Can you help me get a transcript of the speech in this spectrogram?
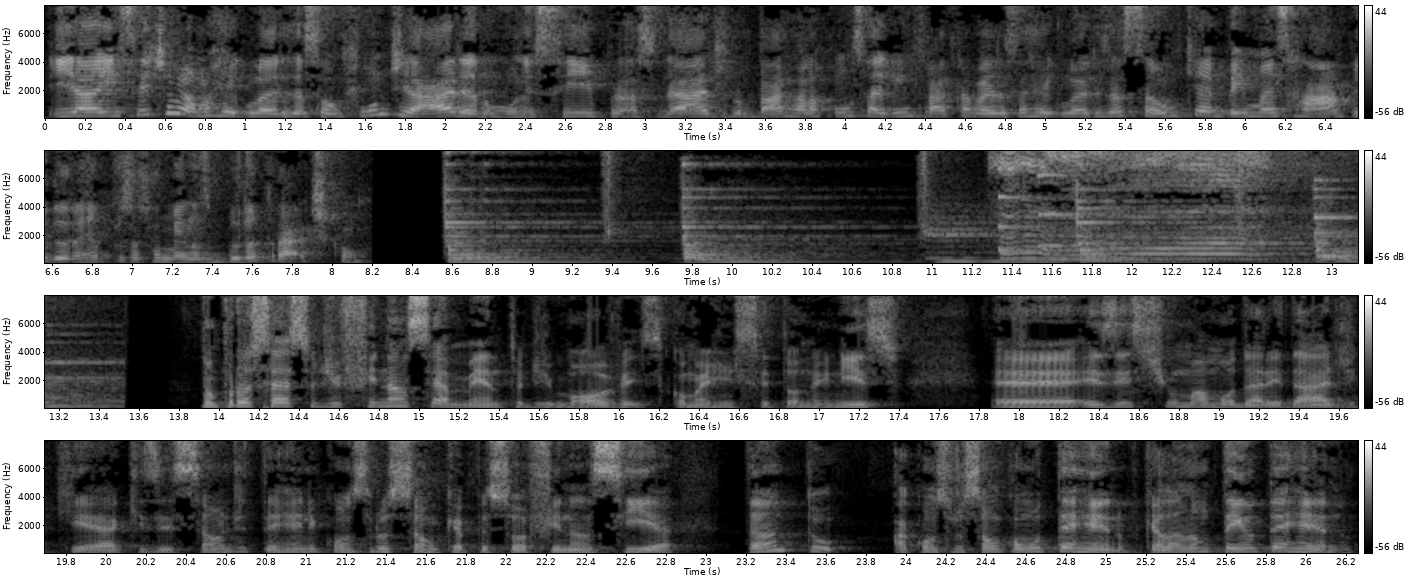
E aí, se tiver uma regularização fundiária no município, na cidade, no bairro, ela consegue entrar através dessa regularização, que é bem mais rápido, né? O processo é menos burocrático. No processo de financiamento de imóveis, como a gente citou no início, é, existe uma modalidade que é a aquisição de terreno e construção, que a pessoa financia tanto a construção como o terreno, porque ela não tem o terreno,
